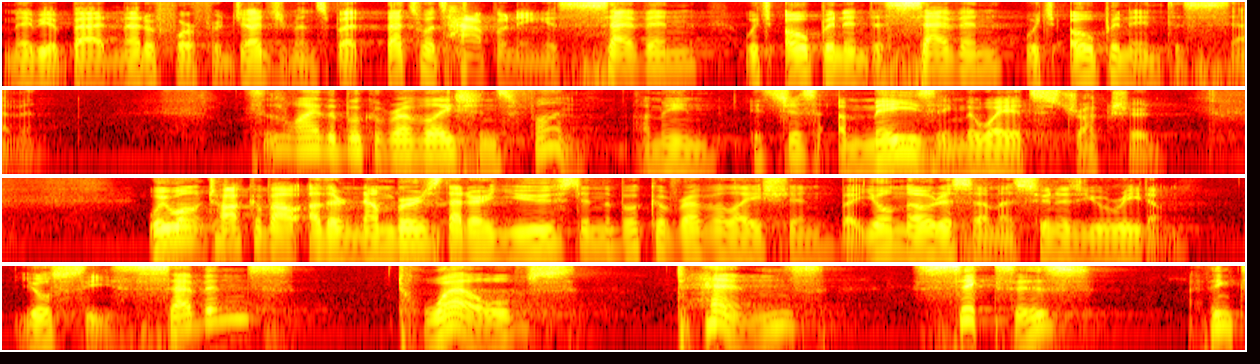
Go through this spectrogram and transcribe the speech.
Maybe a bad metaphor for judgments, but that's what's happening is seven, which open into seven, which open into seven. This is why the book of Revelation is fun. I mean, it's just amazing the way it's structured. We won't talk about other numbers that are used in the book of Revelation, but you'll notice them as soon as you read them. You'll see sevens, twelves, tens, sixes, I think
